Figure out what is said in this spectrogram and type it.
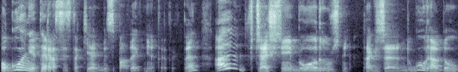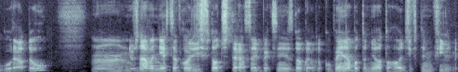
ogólnie teraz jest taki jakby spadek, nie tak, tak, ten, ale wcześniej było różnie. Także góra, dół, góra, dół. Mm, już nawet nie chcę wchodzić w to, czy teraz Apex nie jest dobre do kupienia, bo to nie o to chodzi w tym filmie.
